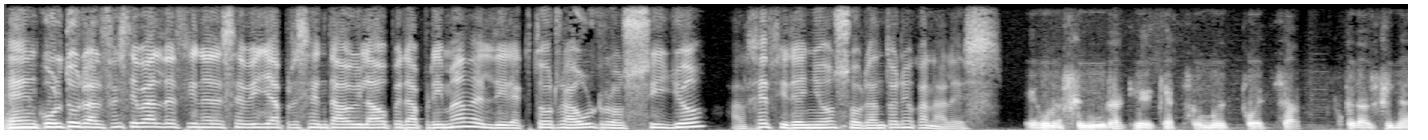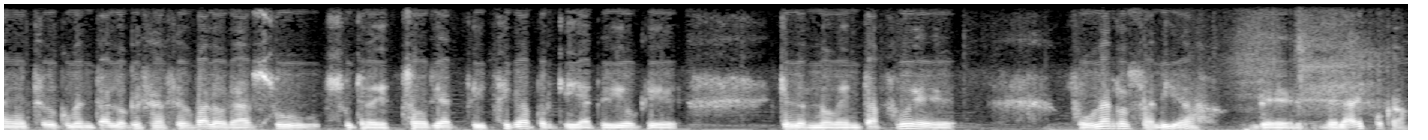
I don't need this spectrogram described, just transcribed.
En Cultura, el Festival de Cine de Sevilla presenta hoy la ópera prima del director Raúl Rosillo, algecireño, sobre Antonio Canales. Es una figura que, que ha estado muy expuesta, pero al final en este documental lo que se hace es valorar su, trayectoria artística, porque ya te digo que, que los 90 fue, fue una rosalía de la época.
